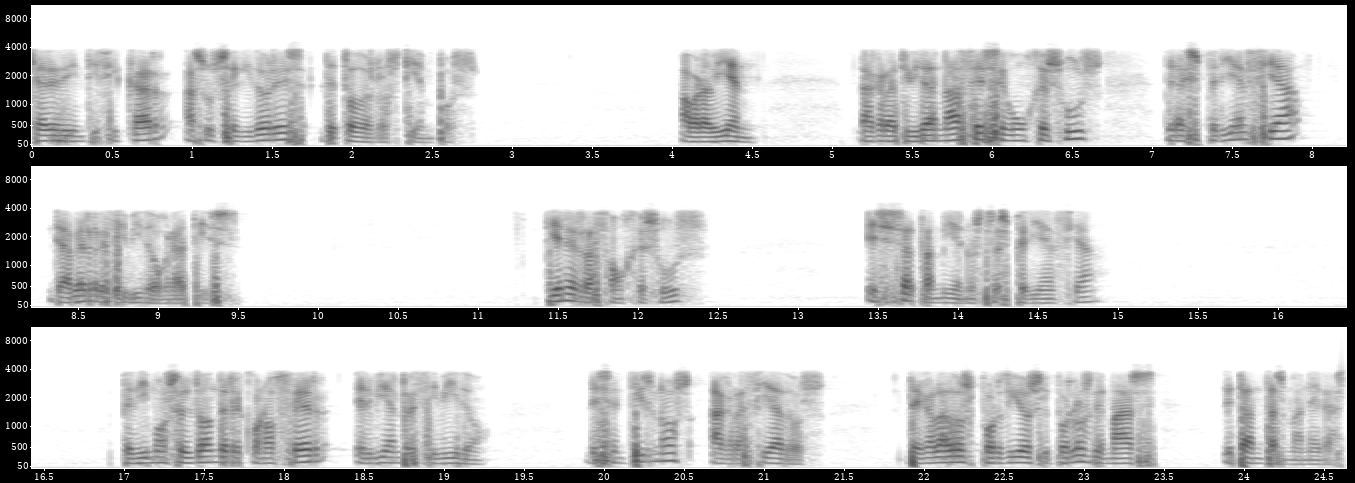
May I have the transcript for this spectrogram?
que ha de identificar a sus seguidores de todos los tiempos. Ahora bien, la gratuidad nace, según Jesús, de la experiencia de haber recibido gratis. ¿Tiene razón Jesús? ¿Es esa también nuestra experiencia? Pedimos el don de reconocer el bien recibido, de sentirnos agraciados, regalados por Dios y por los demás de tantas maneras.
